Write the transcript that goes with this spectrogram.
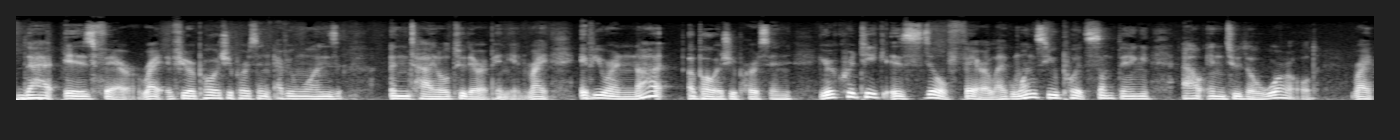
That is fair, right? If you're a poetry person, everyone's entitled to their opinion, right? If you are not a poetry person, your critique is still fair. Like once you put something out into the world, right,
